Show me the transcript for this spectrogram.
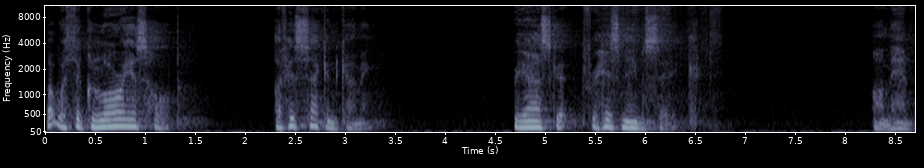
but with the glorious hope of his second coming. We ask it for his name's sake. Amen.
